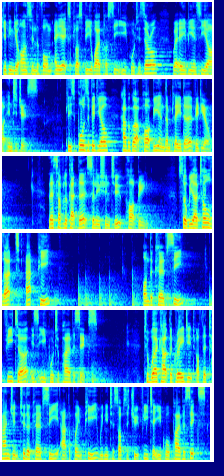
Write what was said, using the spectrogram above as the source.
giving your answer in the form ax plus by plus c equal to 0, where a, b and c are integers. Please pause the video, have a go at part B and then play the video. Let's have a look at the solution to part B. So we are told that at P, on the curve C, theta is equal to pi over 6. To work out the gradient of the tangent to the curve C at the point P, we need to substitute theta equal pi over 6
